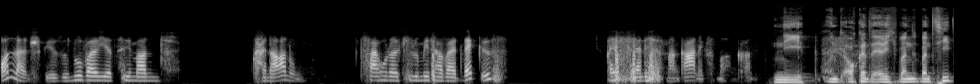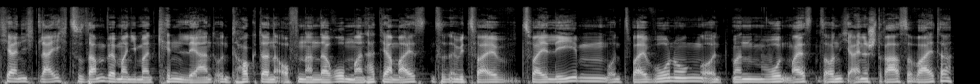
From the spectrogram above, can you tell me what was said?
Online-Spiel. So nur weil jetzt jemand, keine Ahnung, 200 Kilometer weit weg ist, es ja nicht, dass man gar nichts machen kann. Nee, und auch ganz ehrlich, man, man zieht ja nicht gleich zusammen, wenn man jemanden kennenlernt und hockt dann aufeinander rum. Man hat ja meistens irgendwie zwei, zwei Leben und zwei Wohnungen und man wohnt meistens auch nicht eine Straße weiter.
